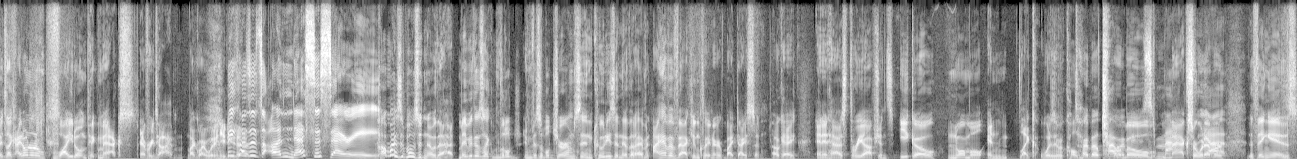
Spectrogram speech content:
I like. I don't know why you don't pick Max every time. Like, why wouldn't you do Because that? Because it's unnecessary. How am I supposed to know that? Maybe there's like little invisible germs and cooties in there that I haven't. I have a vacuum cleaner by Dyson, okay, and it has three options: eco, normal, and like what is it called? Turbo power Turbo boost max, max, or whatever. yeah. The thing is,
